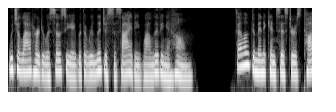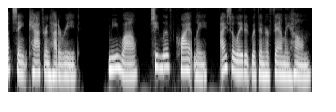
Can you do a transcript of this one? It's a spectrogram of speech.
which allowed her to associate with a religious society while living at home. Fellow Dominican sisters taught St. Catherine how to read. Meanwhile, she lived quietly, isolated within her family home.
